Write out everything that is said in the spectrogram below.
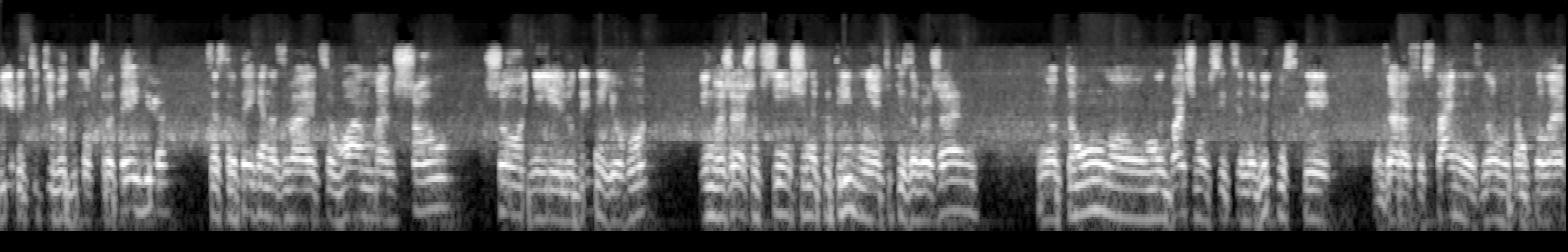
вірить тільки в одну стратегію. Ця стратегія називається One Man Show, шоу однієї людини, його. Він вважає, що всі інші не потрібні, а тільки заважають. Ну, тому ми бачимо всі ці невипуски. Зараз останні знову там колег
